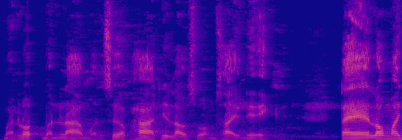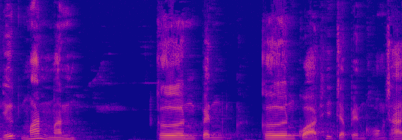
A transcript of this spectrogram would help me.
เหมือนรถเหมือนลาเหมือนเสื้อผ้าที่เราสวมใส่นี่เองแต่เรามายึดมั่นมัน เกินเป็นเกินกว่าที่จะเป็นของใช้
